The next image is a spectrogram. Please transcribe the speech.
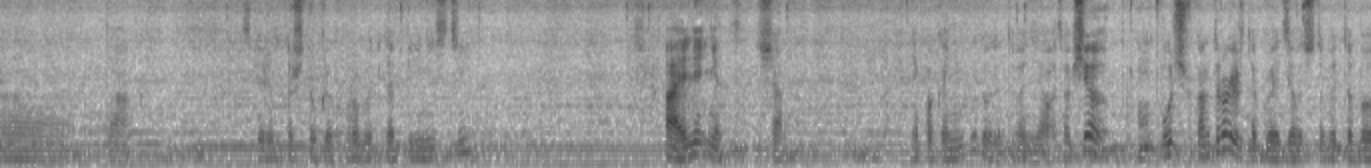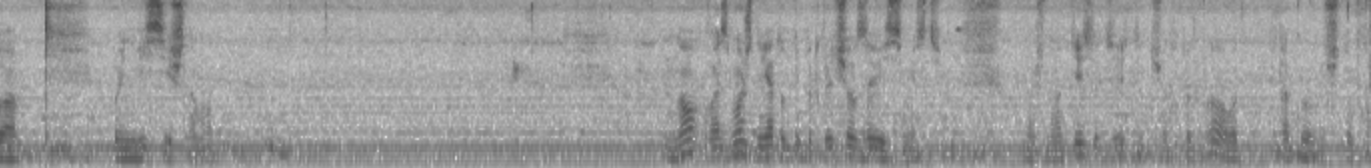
Э, так. Теперь эту штуку я попробую туда перенести. А, или нет, сейчас. Я пока не буду вот этого делать. Вообще, лучше в контроллер такое делать, чтобы это было по NVC-шному. Но, возможно, я тут не подключил зависимость. Нужно вот здесь, вот здесь, что-то тут было, вот такую вот штуку.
